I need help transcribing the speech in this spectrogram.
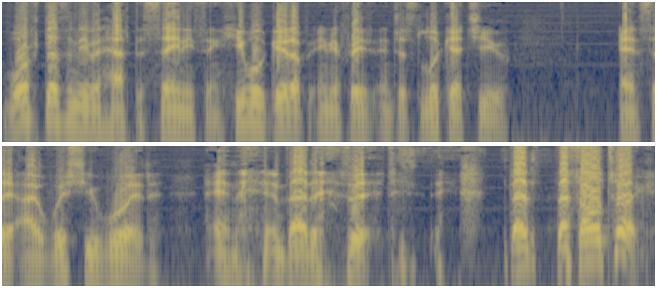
Worf doesn't even have to say anything, he will get up in your face and just look at you and say, "I wish you would," and and that is it. that that's all it took.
